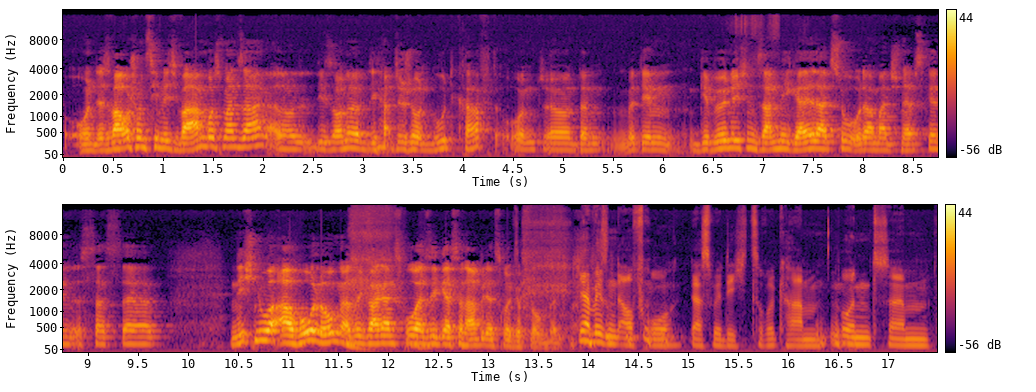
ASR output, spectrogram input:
Und es war auch schon ziemlich warm, muss man sagen. Also die Sonne, die hatte schon gut Kraft. Und äh, dann mit dem gewöhnlichen San Miguel dazu oder mein Schnäpskin ist das äh, nicht nur Erholung. Also ich war ganz froh, als ich gestern Abend wieder zurückgeflogen bin. Ja, wir sind auch froh, dass wir dich zurück haben. Und ähm,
